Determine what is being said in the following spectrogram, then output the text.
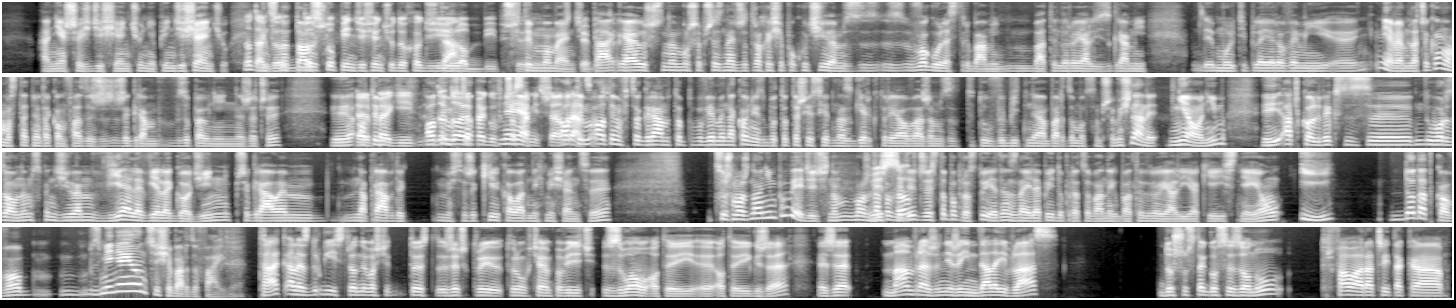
a nie 60, nie 50. No tak, Więc do, no do już- 150 dochodzi Tak, lobby przy w tym momencie, ciebie, tak? Ja już no, muszę przyznać, że trochę się pokłóciłem z, z, w ogóle z trybami Battle Royale, z grami y, multiplayerowymi. Y, Nie wiem dlaczego, mam ostatnio taką fazę, że, że gram w zupełnie inne rzeczy. Y, O tym, RPG, o do, tym, do RPGów nie, nie, czasami trzeba o wracać. tym, o tym, w co gram, to powiemy na koniec, bo to też jest jedna z gier, które ja uważam za tytuł wybitny, a bardzo mocno przemyślany. Nie o nim, aczkolwiek z, z Warzone'em spędziłem wiele, wiele godzin. Przegrałem naprawdę, myślę, że kilka ładnych miesięcy. cóż można o nim powiedzieć? No, można Wiesz co? powiedzieć, że jest to po prostu jeden z najlepiej dopracowanych Battle Royali, jakie istnieją i dodatkowo zmieniający się bardzo fajnie. Tak, ale z drugiej strony właśnie to jest rzecz, której, którą chciałem powiedzieć złą o tej, o tej grze, że mam wrażenie, że im dalej w las, do szóstego sezonu trwała raczej taka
